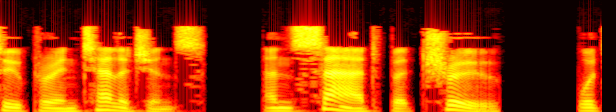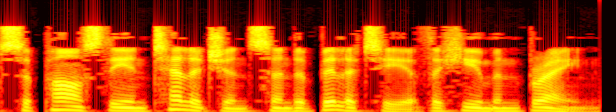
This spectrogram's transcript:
superintelligence, and sad but true, would surpass the intelligence and ability of the human brain.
